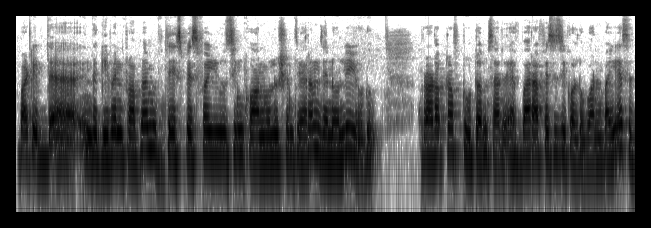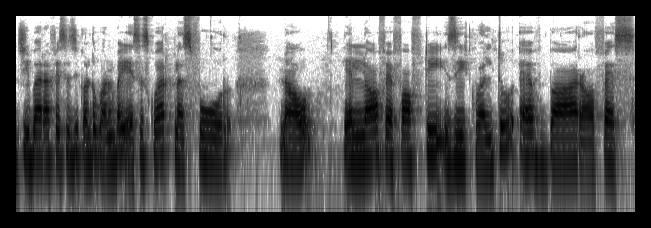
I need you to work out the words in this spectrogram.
But if the in the given problem if they specify using convolution theorem then only you do product of two terms are f bar of s is equal to 1 by s g bar of s is equal to 1 by s square plus 4 now l of f of t is equal to f bar of s.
